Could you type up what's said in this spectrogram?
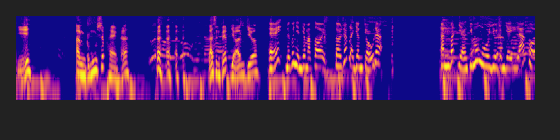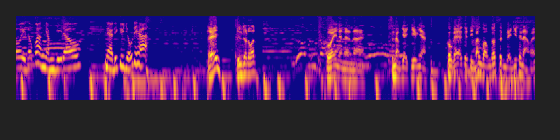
Gì? Anh cũng muốn xếp hàng hả? đã xin phép vợ anh chưa? Ê đừng có nhìn vô mặt tôi Tôi rất là dân chủ đó Anh bách dạng chỉ muốn mua vừa trong giày lá thôi Đâu có ăn nhầm gì đâu Nè đi kêu Vũ đi ha Ê, đừng ra đâu anh. ấy nè nè nè, xin học vài chiêu nha. Cô gái ở cái tiệm bán bông đó xinh đẹp như thế nào hả?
